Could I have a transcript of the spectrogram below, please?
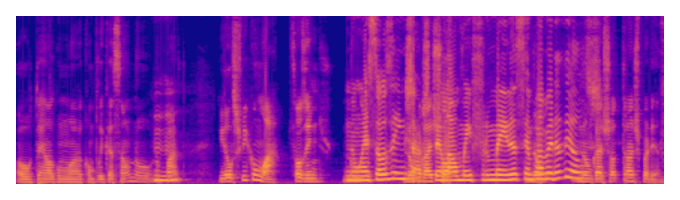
ou têm alguma complicação no, no parto, e eles ficam lá, sozinhos. Não, num- é sozinho, num sabes? Tem caixote. lá uma enfermeira sempre à num- beira deles. Num caixote transparente.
